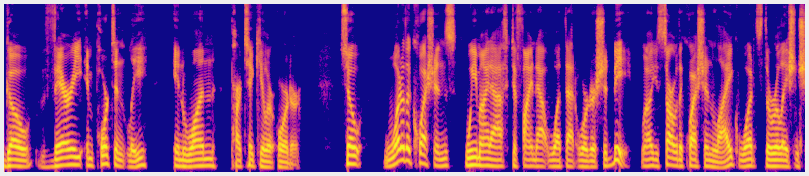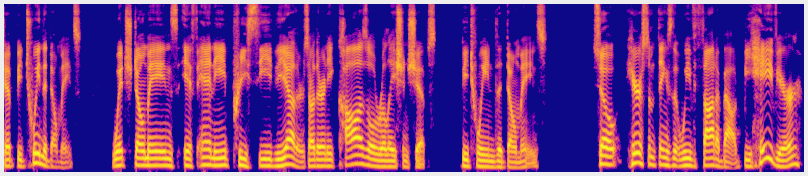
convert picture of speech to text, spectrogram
go very importantly in one particular order. So, what are the questions we might ask to find out what that order should be? Well, you start with a question like What's the relationship between the domains? Which domains, if any, precede the others? Are there any causal relationships between the domains? So, here are some things that we've thought about. Behavior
